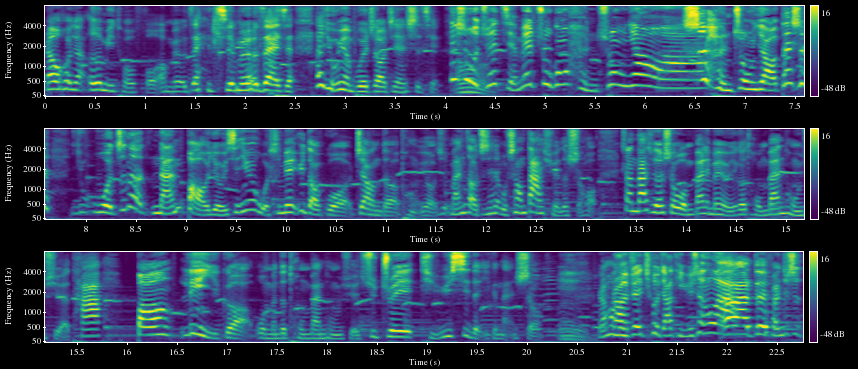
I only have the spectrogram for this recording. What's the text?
然后会讲阿弥陀佛，哦，没有在一起，没有在一起，他永远不会知道这件事情。但是我觉得姐妹助攻很重要啊，是很重要。但是我真的难保有一些，因为我身边遇到过这样的朋友，就蛮早之前，我上大学的时候，上大学的时候，我们班里面有一个同班同学，他帮另一个我们的同班同学。去追体育系的一个男生，嗯，然后呢追臭脚体育生了啊，对，反正就是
